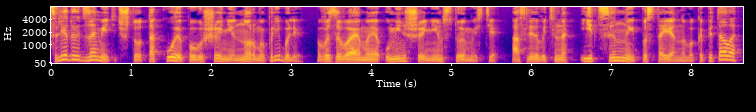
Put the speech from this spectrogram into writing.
Следует заметить, что такое повышение нормы прибыли, вызываемое уменьшением стоимости, а следовательно и цены постоянного капитала,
